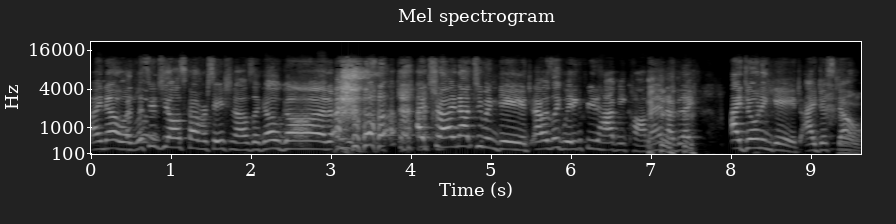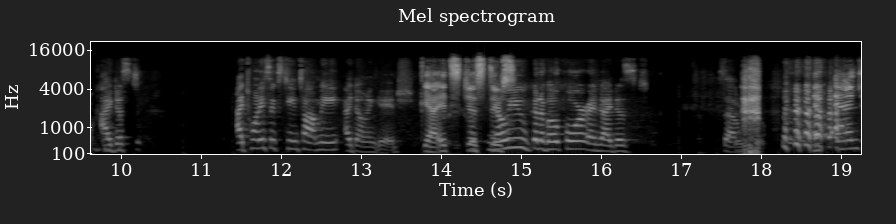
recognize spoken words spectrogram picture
I know, like listening to y'all's conversation, I was like, oh God. I try not to engage. I was like waiting for you to have me comment. I'd be like, I don't engage. I just don't. No. I just I 2016 taught me I don't engage. Yeah, it's just, just know who you're gonna vote for, and I just so and, and,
